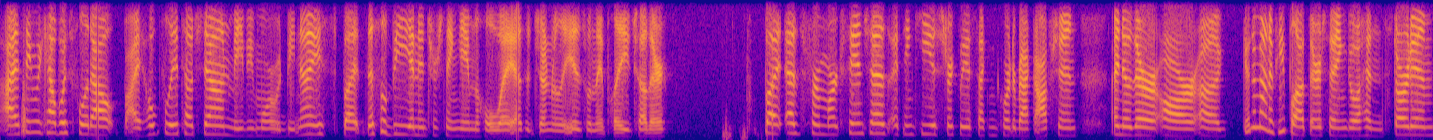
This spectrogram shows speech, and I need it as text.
I think the Cowboys pull it out by hopefully a touchdown. Maybe more would be nice, but this will be an interesting game the whole way, as it generally is when they play each other. But as for Mark Sanchez, I think he is strictly a second quarterback option. I know there are a good amount of people out there saying go ahead and start him.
